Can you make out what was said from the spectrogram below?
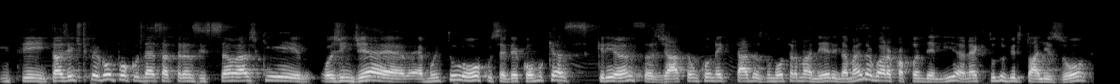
Enfim, então a gente pegou um pouco dessa transição. Eu acho que hoje em dia é, é, muito louco você ver como que as crianças já estão conectadas de uma outra maneira, ainda mais agora com a pandemia, né? Que tudo virtualizou.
